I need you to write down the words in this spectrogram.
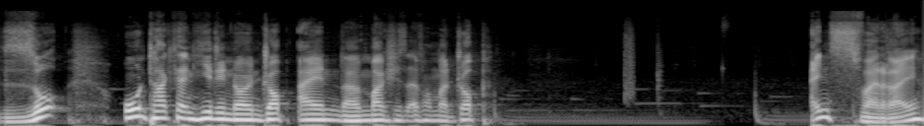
So. Und tragt dann hier den neuen Job ein. Dann mache ich jetzt einfach mal Job 123.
